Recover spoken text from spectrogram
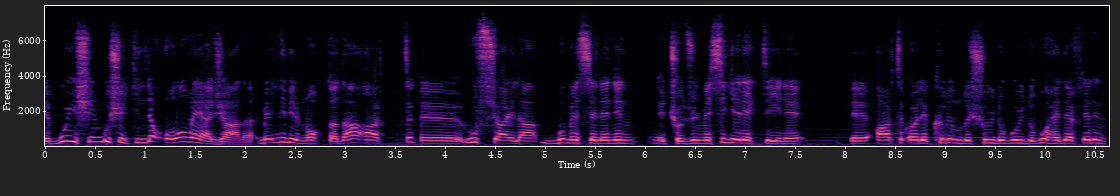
e, bu işin bu şekilde olmayacağını belli bir noktada artık e, Rusya ile bu meselenin çözülmesi gerektiğini e, artık öyle Kırım'dı, şuydu, buydu bu hedeflerin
